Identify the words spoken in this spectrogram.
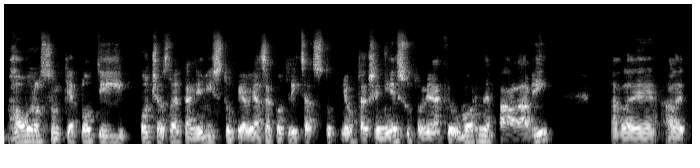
hovoril som, teploty počas leta nevystúpia viac ako 30 stupňov, takže nie sú to nejaké umorné pálavy, ale, ale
